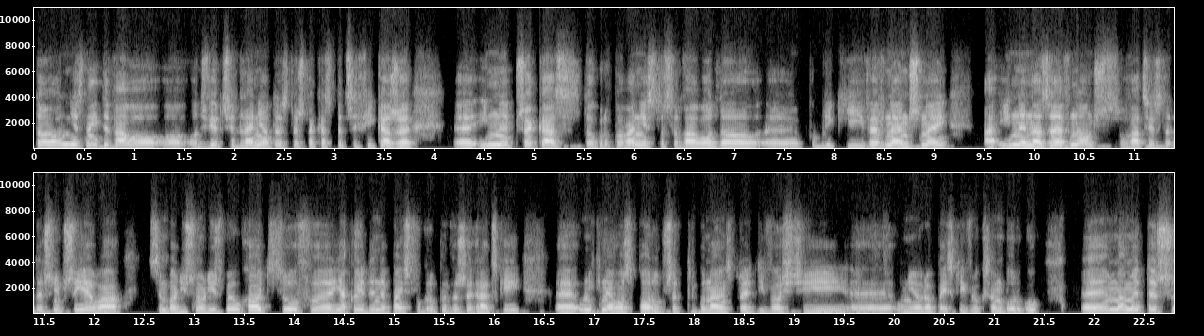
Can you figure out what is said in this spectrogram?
to nie znajdowało odzwierciedlenia. To jest też taka specyfika, że e, inny przekaz to ugrupowanie stosowało do publiki wewnętrznej, a inny na zewnątrz. Słowacja ostatecznie przyjęła symboliczną liczbę uchodźców. E, jako jedyne państwo Grupy Wyszehradzkiej e, uniknęło sporu przed Trybunałem Sprawiedliwości e, Unii Europejskiej w Luksemburgu. Mamy też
